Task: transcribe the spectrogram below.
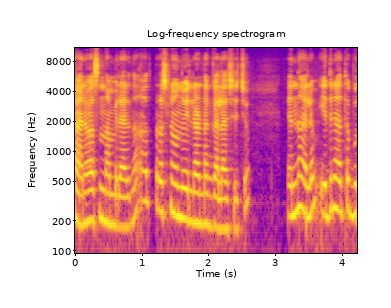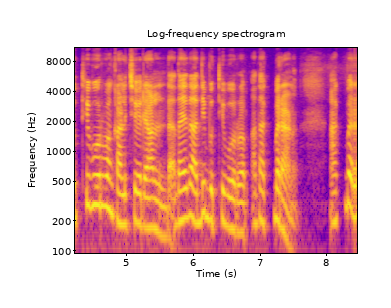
ഷാനവാസും തമ്മിലായിരുന്നു. അത് പ്രശ്നമൊന്നും ഇല്ലാണ്ടും കലാശിച്ചു. എന്നാലും ഇതിനകത്ത് ബുദ്ധിപൂർവം കളിച്ച ഒരാളുണ്ട്. അതായത് അതിബുദ്ധിപൂർവം അത് അക്ബറാണ്. അക്ബർ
